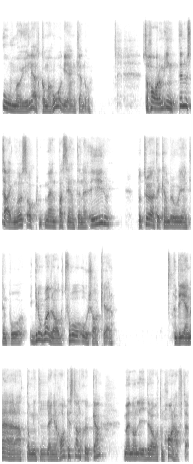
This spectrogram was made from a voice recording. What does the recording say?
omöjliga att komma ihåg egentligen då. Så har de inte nystagmus och men patienten är yr, då tror jag att det kan bero egentligen på, i grova drag, två orsaker. Det ena är att de inte längre har kristallsjuka, men de lider av att de har haft det.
